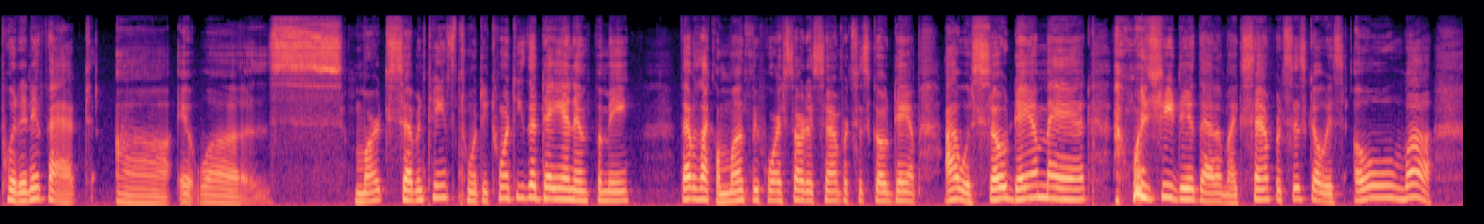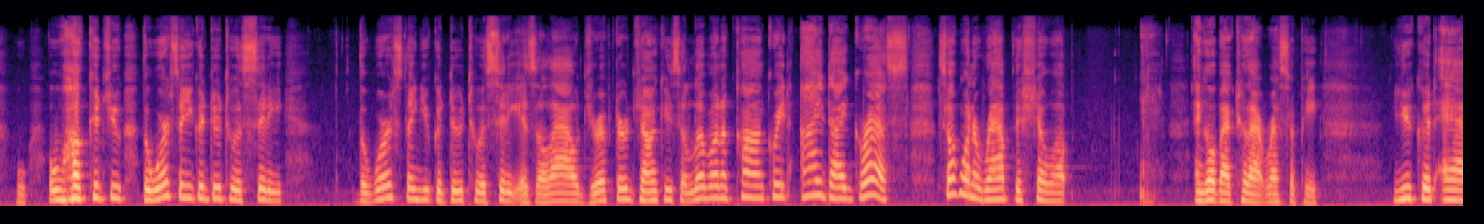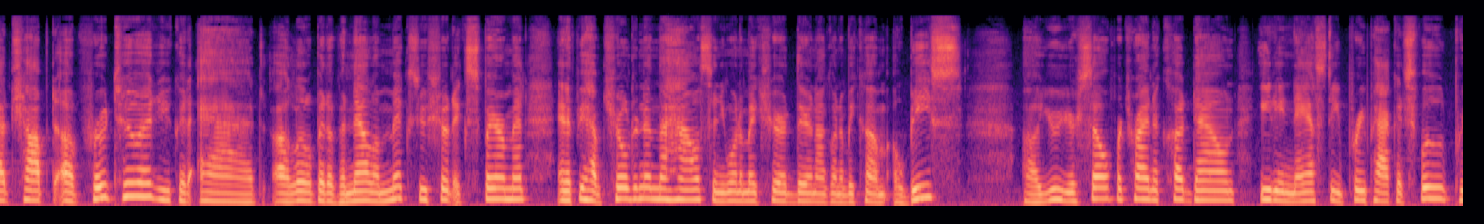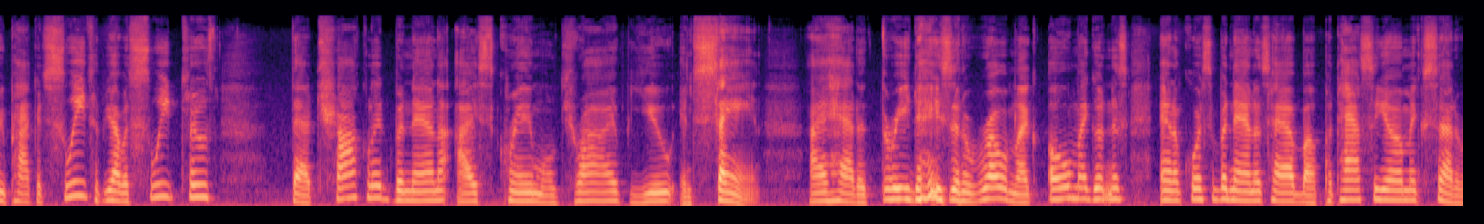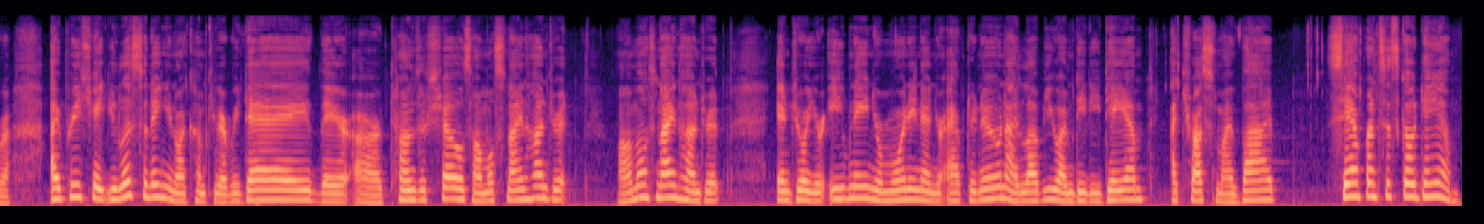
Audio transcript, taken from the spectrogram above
put in effect. Uh, it was March 17th, 2020, the day in infamy. That was like a month before I started San Francisco Dam. I was so damn mad when she did that. I'm like, San Francisco is over. What could you, the worst thing you could do to a city, the worst thing you could do to a city is allow drifter junkies to live on the concrete. I digress. So I want to wrap the show up and go back to that recipe. You could add chopped up fruit to it. You could add a little bit of vanilla mix. You should experiment. And if you have children in the house and you want to make sure they're not going to become obese, uh, you yourself are trying to cut down eating nasty prepackaged food, prepackaged sweets. If you have a sweet tooth, that chocolate banana ice cream will drive you insane. I had it three days in a row. I'm like, oh my goodness. And of course, the bananas have uh, potassium, etc. I appreciate you listening. You know, I come to you every day. There are tons of shows, almost 900. Almost 900. Enjoy your evening, your morning, and your afternoon. I love you. I'm Dee Dee Dam. I trust my vibe. San Francisco Dam.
